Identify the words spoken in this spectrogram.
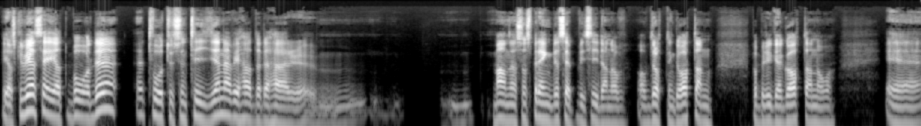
Jag skulle vilja säga att både 2010 när vi hade det här eh, mannen som sprängde sig vid sidan av, av Drottninggatan på Bryggargatan och eh,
